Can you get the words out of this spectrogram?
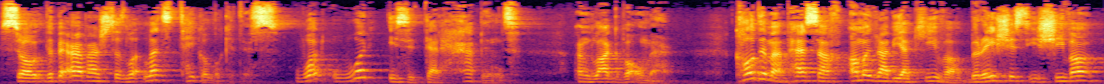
So the Be'er Parsha says, let's take a look at this. What, what is it that happened on Lag BaOmer? Kodem Pesach Amad Rabbi Akiva Bereshis Yeshiva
